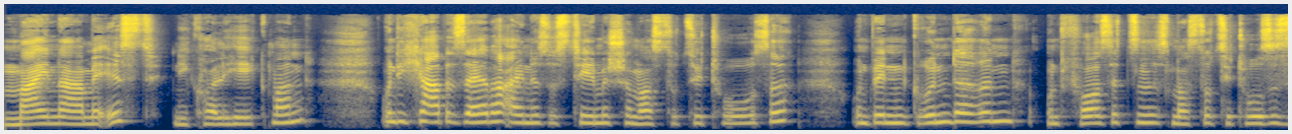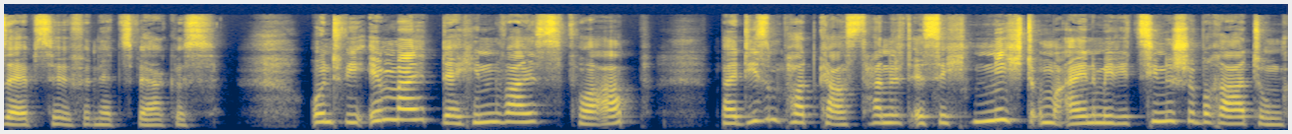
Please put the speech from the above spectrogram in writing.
Mein Name ist Nicole Hegmann und ich habe selber eine systemische Mastozytose und bin Gründerin und Vorsitzende des Mastozytose Selbsthilfenetzwerkes. Und wie immer der Hinweis vorab, bei diesem Podcast handelt es sich nicht um eine medizinische Beratung.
